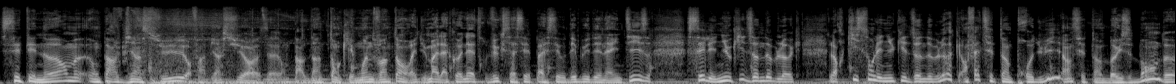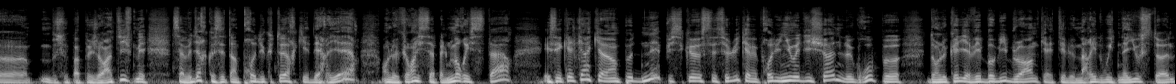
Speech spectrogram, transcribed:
C'est énorme. On parle bien sûr, enfin bien sûr, ça- on parle d'un temps qui est moins de 20 ans, on aurait du mal à connaître vu que ça s'est passé au début des 90s. C'est les New Kids on the Block. Alors qui sont les New Kids on the Block? En fait, c'est un produit, hein, c'est un boys band. euh, c'est pas péjoratif, mais ça veut dire que c'est un producteur qui est derrière. En l'occurrence, il s'appelle Maurice Starr et c'est quelqu'un qui a un peu de nez puisque c'est celui qui avait produit New Edition, le groupe euh, dans lequel il y avait Bobby Brown qui a été le mari de Whitney Houston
